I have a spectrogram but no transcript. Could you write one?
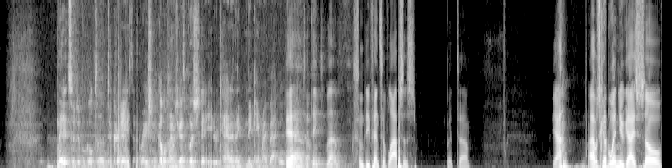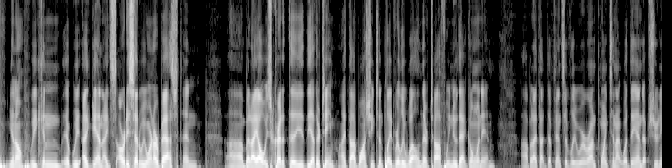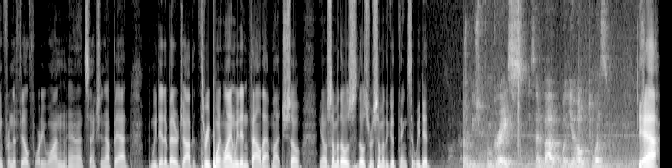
Made it so difficult to, to create any separation. A couple times you guys pushed to eight or ten, and they, they came right back. Yeah, I think uh, some defensive lapses, but uh, yeah, that was a good win, you guys. So you know we can. It, we again, I already said we weren't our best, and uh, but I always credit the the other team. I thought Washington played really well, and they're tough. We knew that going in. Uh, but I thought defensively we were on point tonight. What they end up shooting from the field, 41, yeah, that's actually not bad. We did a better job at the three-point line. We didn't foul that much. So, you know, some of those those were some of the good things that we did. Contribution from Grace is that about what you hoped once? Yeah,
